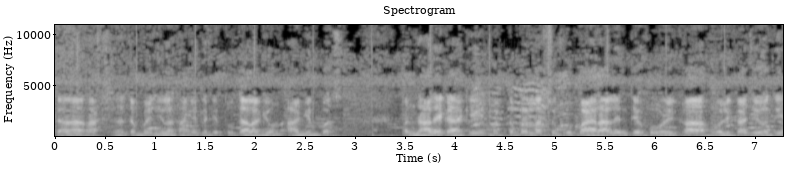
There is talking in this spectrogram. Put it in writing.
त्या राक्षसाच्या बहिणीला सांगितलं की तू त्याला घेऊन आगीत बस. पण झाले काय की भक्त प्रल्हाद सुखरूप बाहेर आले आणि ते होळिका होलिका जी होती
